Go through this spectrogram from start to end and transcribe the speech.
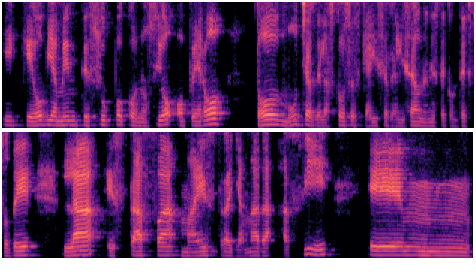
y que obviamente supo, conoció, operó todas muchas de las cosas que ahí se realizaron en este contexto de la estafa maestra llamada así, em,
